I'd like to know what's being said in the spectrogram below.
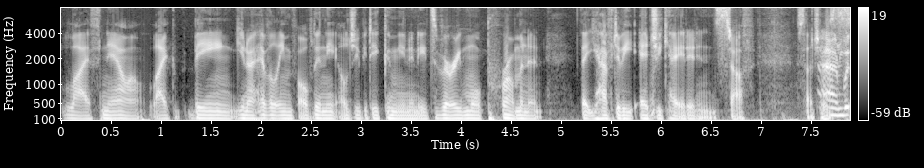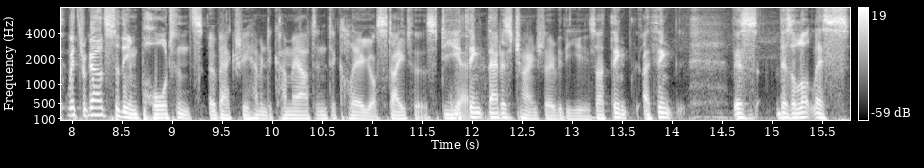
life now, like being, you know, heavily involved in the LGBT community, it's very more prominent that you have to be educated in stuff such as. And with, with regards to the importance of actually having to come out and declare your status, do you Yeah. think that has changed over the years? I think I think there's there's a lot less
